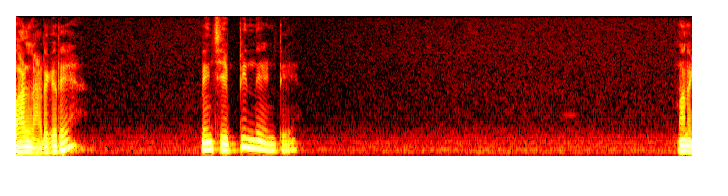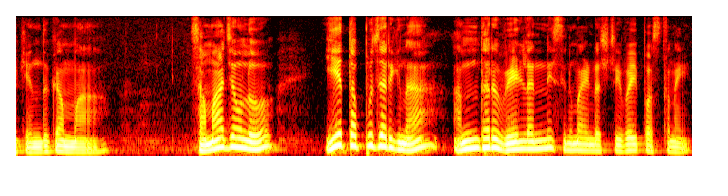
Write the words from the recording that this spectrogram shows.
వాళ్ళని అడగరే? నేను చెప్పింది ఏంటి మనకెందుకమ్మా? సమాజంలో ఏ తప్పు జరిగినా అందరూ వేళ్ళన్నీ సినిమా ఇండస్ట్రీ వైపు వస్తున్నాయి.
